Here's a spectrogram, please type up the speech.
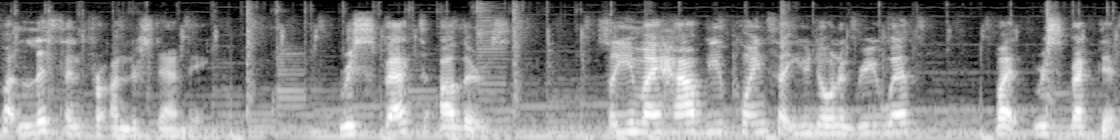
but listen for understanding. Respect others. So you might have viewpoints that you don't agree with, but respect it.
